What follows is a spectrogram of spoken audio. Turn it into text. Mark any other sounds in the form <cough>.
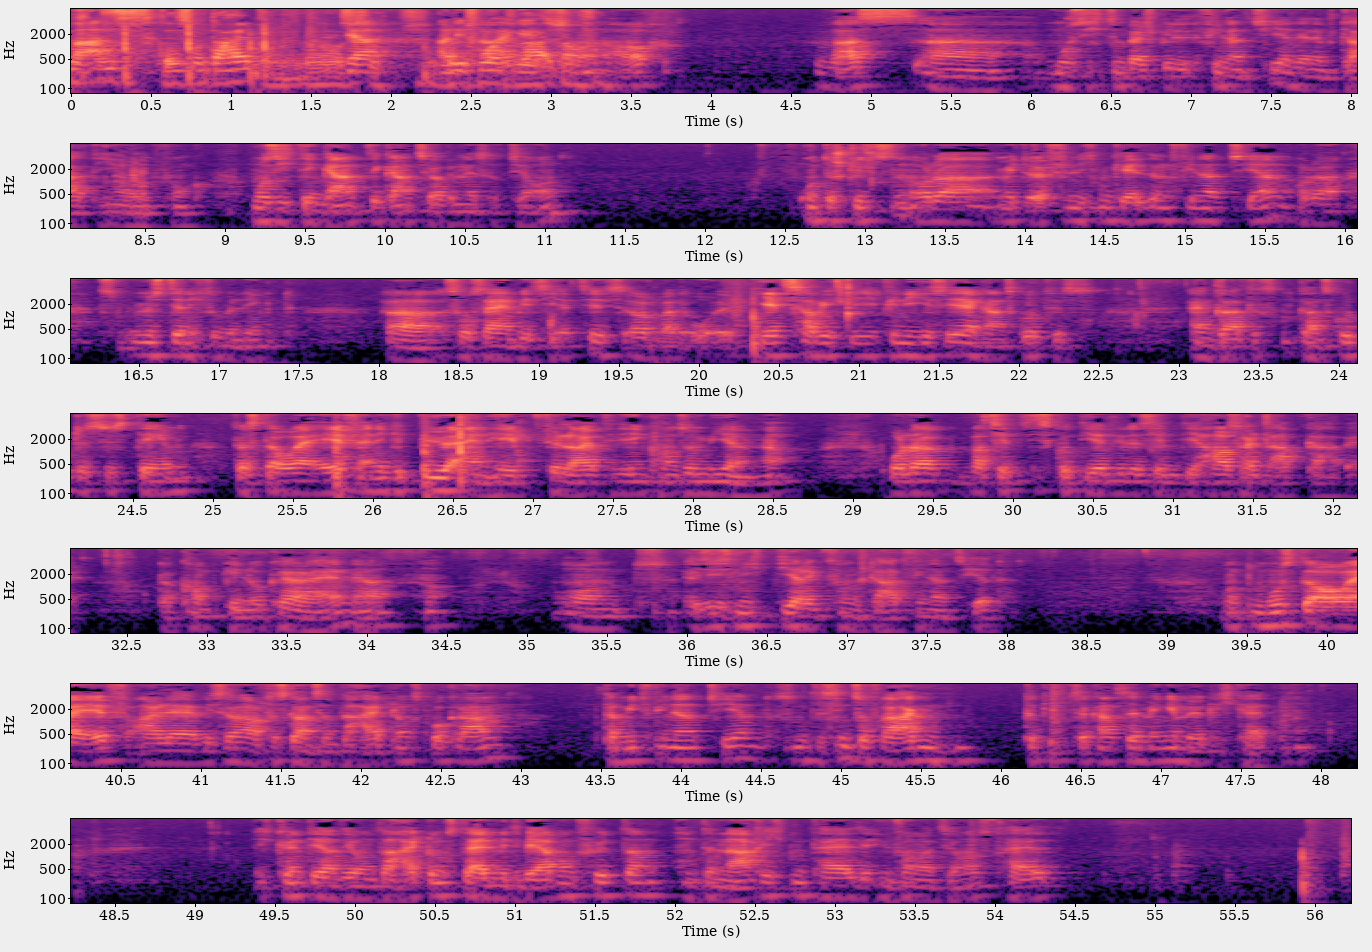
ist was? nicht, das ist Unterhaltung. Das Ja, ist aber die Frage ist schon auch, was äh, muss ich zum Beispiel finanzieren in einem staatlichen Rundfunk? Muss ich den ganze, die ganze Organisation unterstützen oder mit öffentlichen Geldern finanzieren? Oder es müsste ja nicht unbedingt äh, so sein, wie es jetzt ist. Aber jetzt habe ich, finde ich, es eher ein ganz gutes, ein ganz, ganz gutes System, dass der ORF eine Gebühr einhebt für Leute, die ihn konsumieren. Ne? Oder was jetzt diskutiert wird, ist eben die Haushaltsabgabe. Da kommt genug herein ja? und es ist nicht direkt vom Staat finanziert. Und muss der ORF alle, wie sagen auch das ganze Unterhaltungsprogramm damit finanzieren? Das, sind- das sind so Fragen, da gibt es eine ganze Menge Möglichkeiten. Ich könnte ja den Unterhaltungsteil mit Werbung füttern und den Nachrichtenteil, den Informationsteil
